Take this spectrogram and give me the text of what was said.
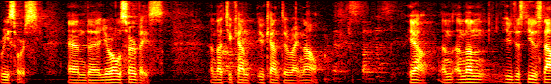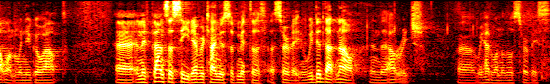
resource and uh, your own surveys, and that you can't you can't do right now. That's fantastic. Yeah, and, and then you just use that one when you go out. Uh, and it plants a seed every time you submit a, a survey. We did that now in the outreach. Uh, we had one of those surveys.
